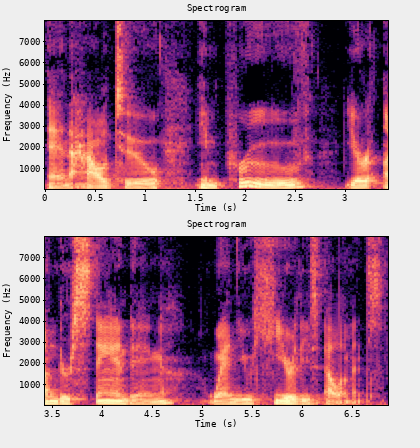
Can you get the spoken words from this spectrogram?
and how to improve your understanding when you hear these elements.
